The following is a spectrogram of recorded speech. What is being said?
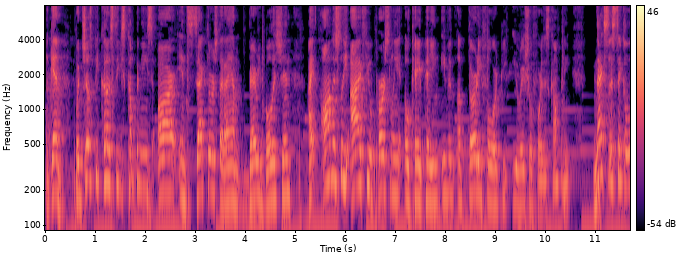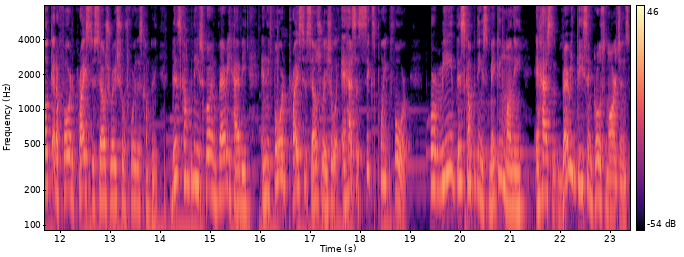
Again, but just because these companies are in sectors that I am very bullish in, I honestly I feel personally okay paying even a 30 forward PE ratio for this company. Next, let's take a look at a forward price to sales ratio for this company. This company is growing very heavy, and the forward price to sales ratio it has a 6.4 for me, this company is making money. It has very decent gross margins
